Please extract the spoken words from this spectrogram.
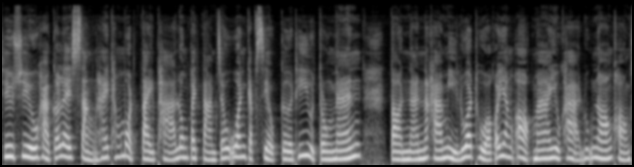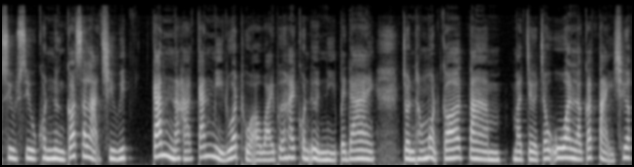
ชิวๆค่ะก็เลยสั่งให้ทั้งหมดไต่ผาลงไปตามเจ้าอ้วนกับเสี่ยวเกอที่อยู่ตรงนั้น ตอนนั้นนะคะหมีลวดถั่วก็ยังออกมาอยู่ค่ะ ลูกน้องของชิวๆคนหนึ่งก็สละชีวิต กั้นนะคะ กั้นหมีลวดถั่วเอาไว้เพื่อให้คนอื่นหนีไปได้ จนทั้งหมดก็ตามมาเจอเจ้าอ้วน แล้วก็ไต่เชือก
